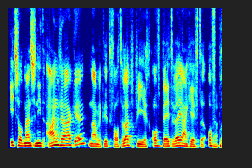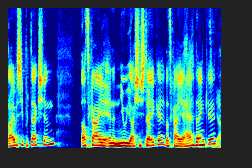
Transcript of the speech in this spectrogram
iets wat mensen niet aanraken, namelijk in dit geval toiletpapier of btw-aangifte of privacy protection, dat ga je in een nieuw jasje steken. Dat ga je herdenken. Ja.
